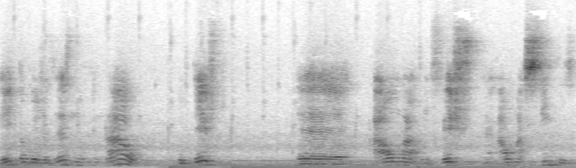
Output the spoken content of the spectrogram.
Então, veja, às vezes, no final do texto, é, há uma, um fecho, né? há uma síntese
